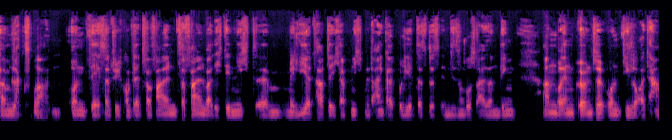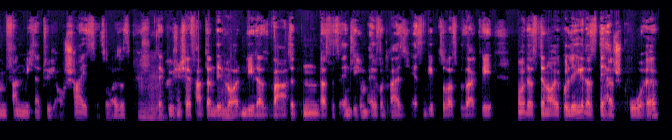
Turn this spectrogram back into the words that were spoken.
ähm, Lachs braten. Und der ist natürlich komplett verfallen, zerfallen, weil ich den nicht ähm, meliert hatte. Ich habe nicht mit einkalkuliert, dass das in diesem gusseisernen Ding anbrennen könnte. Und die Leute haben, fanden mich natürlich auch scheiße. So, also mhm. der Küchenchef hat dann den mhm. Leuten, die da warteten, dass es endlich um 11.30 Uhr Essen gibt, sowas gesagt wie, oh, das ist der neue Kollege, das ist der Herr Strohe.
